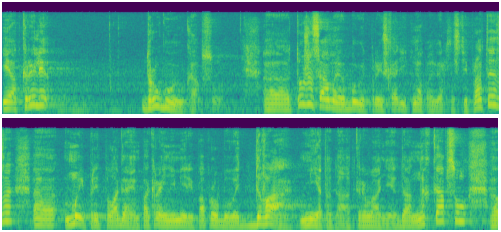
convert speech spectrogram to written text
и открыли другую капсулу. Э, то же самое будет происходить на поверхности протеза. Э, мы предполагаем, по крайней мере, попробовать два метода открывания данных капсул, э,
